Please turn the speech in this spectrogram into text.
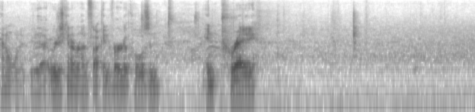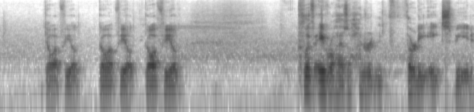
I don't want to do that. We're just gonna run fucking verticals and and pray. Go upfield. Go upfield. Go upfield. Cliff Avril has 138 speed.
